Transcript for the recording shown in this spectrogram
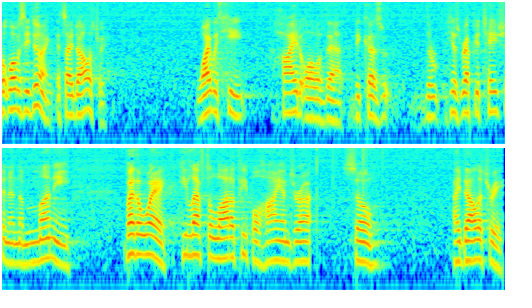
but what was he doing? It's idolatry. Why would he hide all of that? Because the, his reputation and the money By the way, he left a lot of people high and dry. So, idolatry.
